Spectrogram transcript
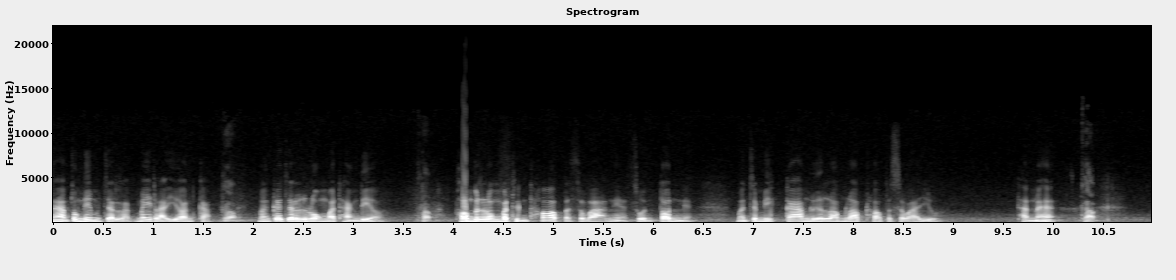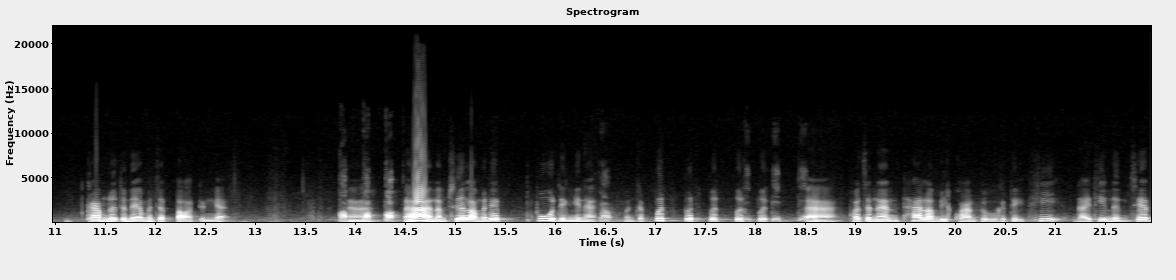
น้ำตรงนี้มันจะไม่ไหลย้อนกลับ ครับ มันก็จะลงมาทางเดียว ครับ พอมันลงมาถึงท่อปัสสาวะเนี่ยส่วนต้นเนี่ย มันจะมีกล้ามเนื้อล้อมรอบท่อปัสสาวะอยู่ ทันไหมฮะครับ กล้ามเนื้อตัวเนี้ยมันจะตอดอย่างเงี้ย ปับอ่าปับปับอ่าน้ำเชื้อเราไม่ได้พูดอย่างนี้นะ ครับมันจะปึ๊ดปึ๊ดปึ๊ดปึ๊ดปึ๊ดปิ๊ดปิ๊ด อ่าเพราะฉะนั้นถ้าเรามีความผิดปกติที่ใดที่หนึ่ง เช่น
